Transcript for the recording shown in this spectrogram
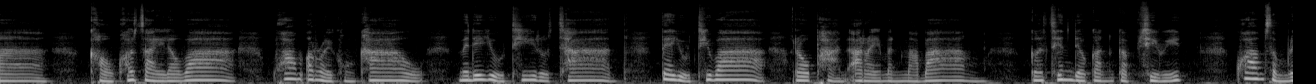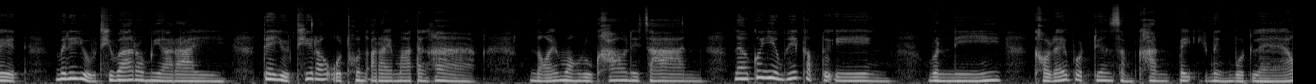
มา เขาเข้าใจแล้วว่า ความอร่อยของข้าว ไม่ได้อยู่ที่รสชาติ แต่อยู่ที่ว่าเราผ่านอะไรมันมาบ้าง ก็เช่นเดียวกันกับชีวิต ความสำเร็จไม่ได้อยู่ที่ว่าเรามีอะไร แต่อยู่ที่เราอดทนอะไรมาต่างหาก น้อยมองดูข้าวในจาน แล้วก็ยิ้มให้กับตัวเอง วันนี้เขาได้บทเรียนสำคัญไปอีกหนึ่งบทแล้ว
